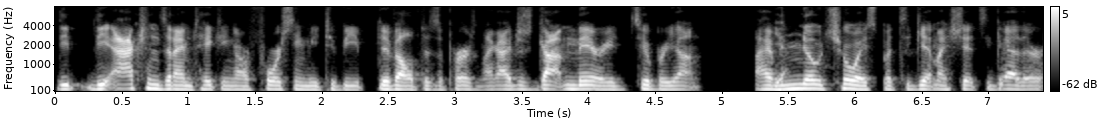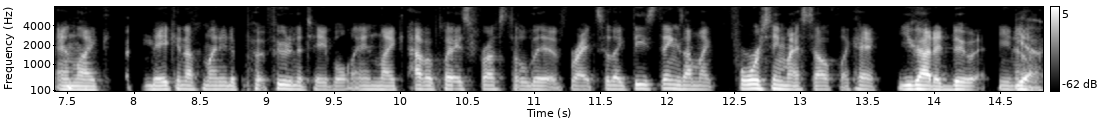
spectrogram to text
the the actions that I'm taking are forcing me to be developed as a person. Like I just got married super young. I have Yeah. no choice but to get my shit together and like make enough money to put food on the table and like have a place for us to live, right? So like these things I'm like forcing myself like, hey, you got to do it, you know. Yeah.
